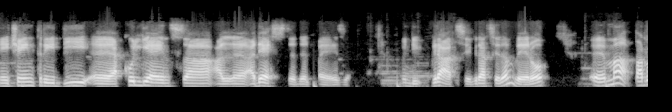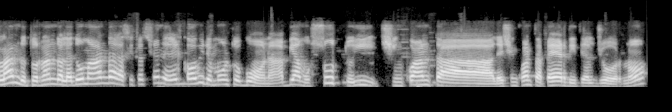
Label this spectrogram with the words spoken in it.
nei centri di eh, accoglienza al, ad est del paese. Quindi grazie, grazie davvero. Eh, ma parlando, tornando alla domanda, la situazione del Covid è molto buona. Abbiamo sotto i 50, le 50 perdite al giorno,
